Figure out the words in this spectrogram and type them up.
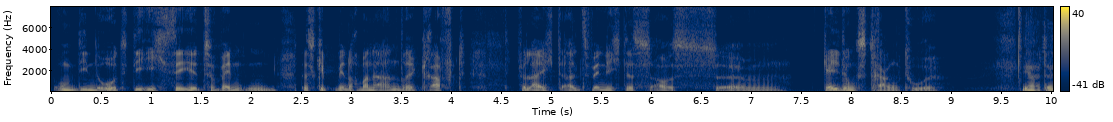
um die Not, die ich sehe, zu wenden, das gibt mir nochmal eine andere Kraft, vielleicht als wenn ich das aus ähm, Geltungsdrang tue. Ja, da,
